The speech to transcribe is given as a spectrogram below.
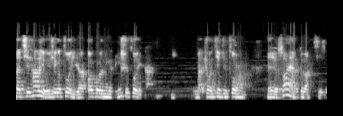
那其他的有一些个座椅啊，包括那个临时座椅啊，你买票进去坐上，也也算呀，对吧？其实，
